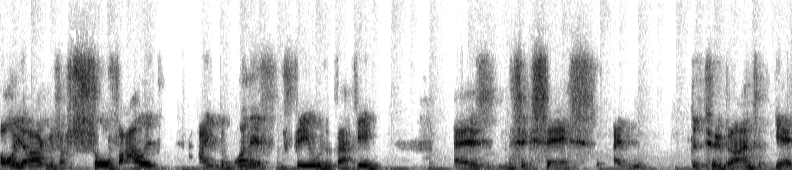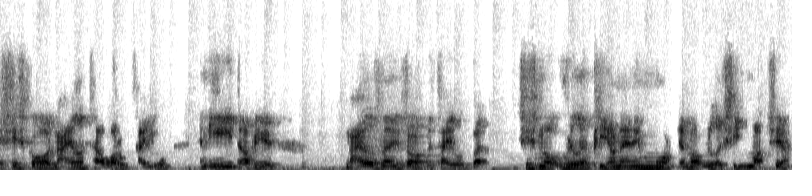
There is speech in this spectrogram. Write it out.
all your arguments are so valid. I think the one that failed Vickie is the success in the two brands. Yes, she's got Nyla to a world title in AEW. Nyla's now dropped the title, but she's not really appearing anymore. You're not really seeing much here.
